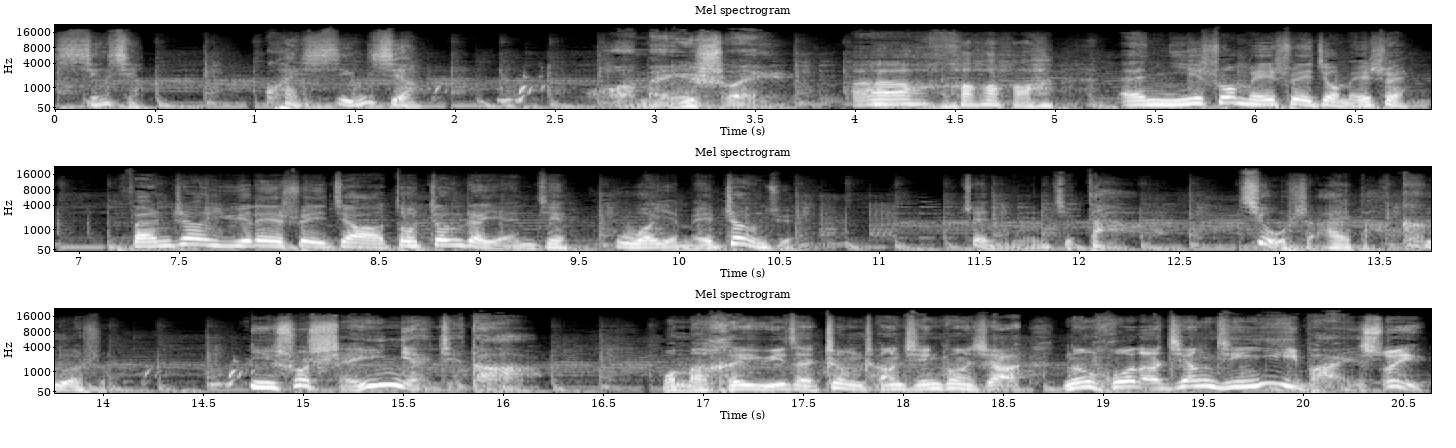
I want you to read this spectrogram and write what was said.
哎，醒醒，快醒醒！我没睡。啊，好好好，呃，你说没睡就没睡，反正鱼类睡觉都睁着眼睛，我也没证据。这年纪大了，就是爱打瞌睡。你说谁年纪大？我们黑鱼在正常情况下能活到将近一百岁，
